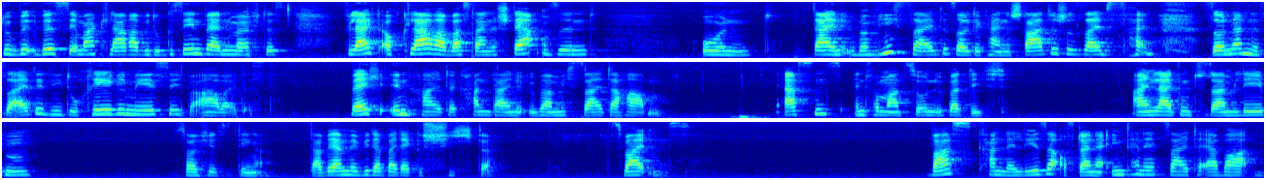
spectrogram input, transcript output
Du wirst dir immer klarer, wie du gesehen werden möchtest. Vielleicht auch klarer, was deine Stärken sind. Und deine Über mich-Seite sollte keine statische Seite sein, sondern eine Seite, die du regelmäßig bearbeitest. Welche Inhalte kann deine Über mich-Seite haben? Erstens Informationen über dich. Einleitung zu deinem Leben, solche Dinge. Da wären wir wieder bei der Geschichte. Zweitens, was kann der Leser auf deiner Internetseite erwarten?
